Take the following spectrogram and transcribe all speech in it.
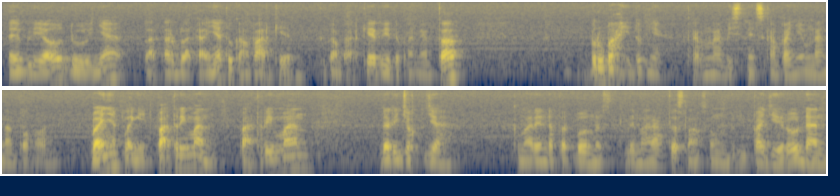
tapi beliau dulunya latar belakangnya tukang parkir. Tukang parkir di depan kantor berubah hidupnya karena bisnis kampanye menanam pohon. Banyak lagi Pak Triman. Pak Triman dari Jogja. Kemarin dapat bonus 500 langsung beli Pajero dan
